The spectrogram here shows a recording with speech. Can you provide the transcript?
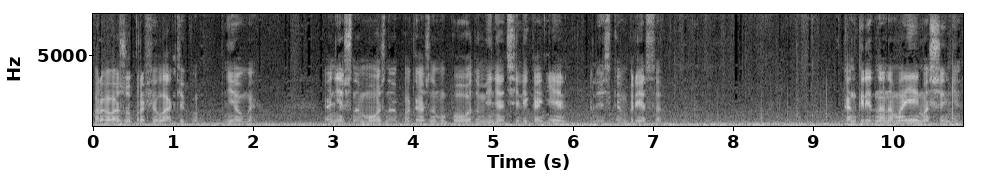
провожу профилактику пневмы Конечно, можно по каждому поводу менять силикогель, лезть компрессор. Конкретно на моей машине,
